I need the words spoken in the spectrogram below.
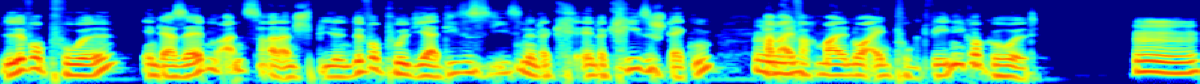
Liverpool in derselben Anzahl an Spielen, Liverpool, die ja dieses Season in der, in der Krise stecken, mhm. haben einfach mal nur einen Punkt weniger geholt. Mhm.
